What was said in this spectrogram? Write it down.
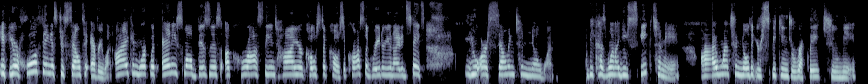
if your whole thing is to sell to everyone, I can work with any small business across the entire coast to coast, across the greater United States. you are selling to no one because when you speak to me, I want to know that you're speaking directly to me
